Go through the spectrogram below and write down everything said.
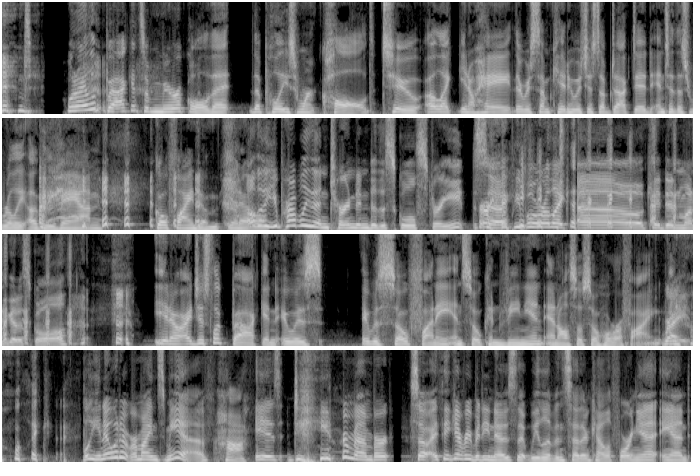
And when I look back, it's a miracle that the police weren't called to, uh, like, you know, hey, there was some kid who was just abducted into this really ugly van. Go find him. You know, Although you probably then turned into the school street. So Right. people were like, oh, kid didn't want to go to school. you know, I just look back and it was it was so funny and so convenient and also so horrifying. you Right. know, like, Well, you know what it reminds me of? Huh. Is do you remember? So I think everybody knows that we live in Southern California and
